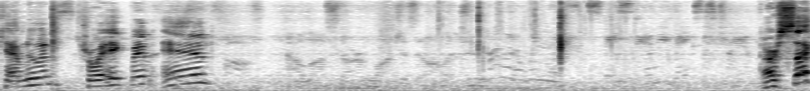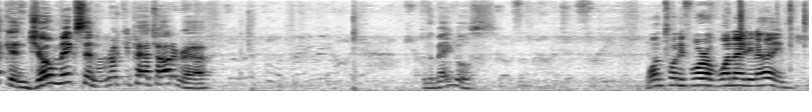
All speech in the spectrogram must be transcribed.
Cam Newton, Troy Aikman, and our second Joe Mixon rookie patch autograph for the Bengals. Goes on the hunt at 3. 124 of 199.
